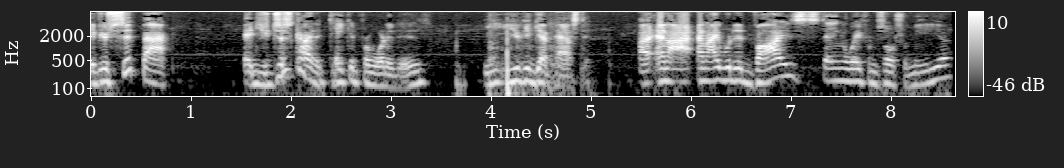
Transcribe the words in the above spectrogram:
if you sit back and you just kind of take it for what it is, you, you can get past it. I and I and I would advise staying away from social media.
